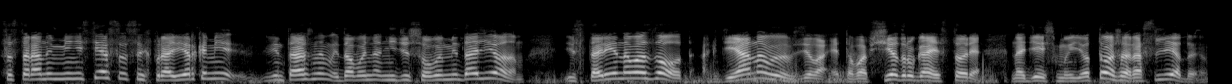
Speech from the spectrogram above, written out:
со стороны министерства с их проверками винтажным и довольно недешевым медальоном из старинного золота. А где она его взяла, это вообще другая история. Надеюсь, мы ее тоже расследуем.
